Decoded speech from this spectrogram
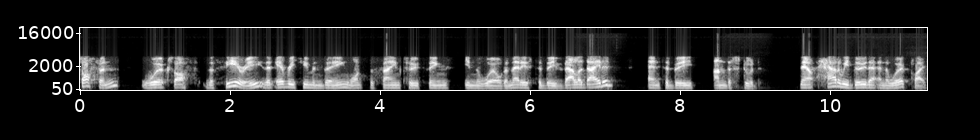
soften works off the theory that every human being wants the same two things in the world, and that is to be validated and to be understood. Now, how do we do that in the workplace?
